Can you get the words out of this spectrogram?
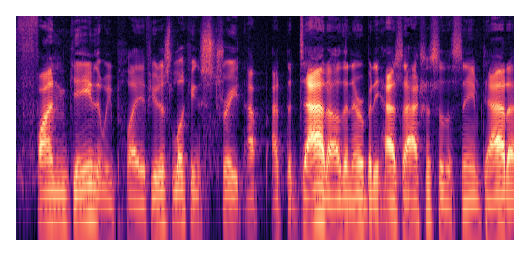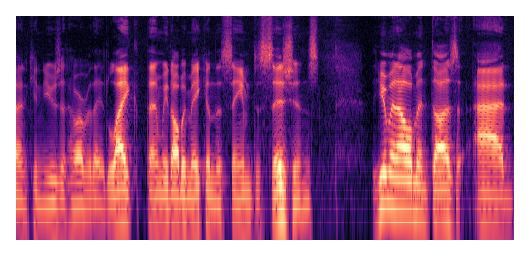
fun game that we play. If you're just looking straight up at the data, then everybody has access to the same data and can use it however they'd like. Then we'd all be making the same decisions the human element does add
